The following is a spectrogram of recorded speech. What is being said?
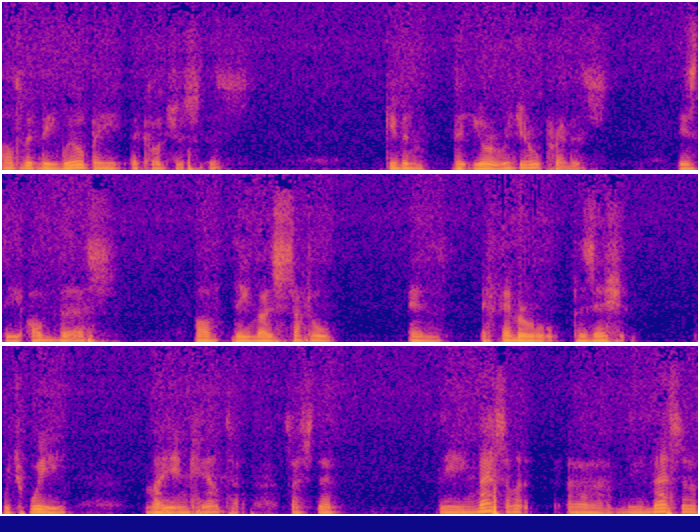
ultimately will be the consciousness given that your original premise is the obverse of the most subtle and ephemeral possession which we may encounter, such that the massive, uh, the massive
